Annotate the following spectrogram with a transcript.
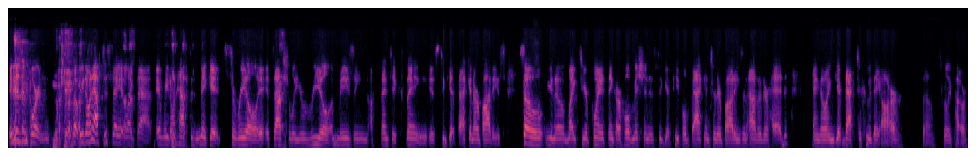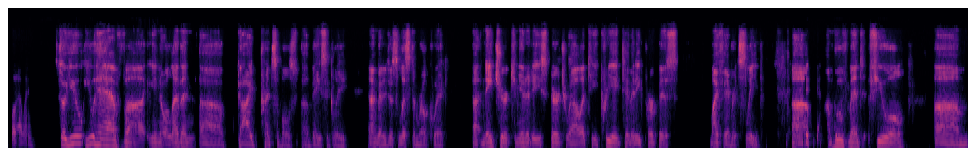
It is important, okay. but we don't have to say it like that, and we don't have to make it surreal. It's actually a real, amazing, authentic thing is to get back in our bodies. So, you know, Mike, to your point, I think our whole mission is to get people back into their bodies and out of their head, and go and get back to who they are. So it's really powerful that way. So you you have uh, you know eleven uh, guide principles uh, basically, and I'm going to just list them real quick uh, nature, community, spirituality, creativity, purpose, my favorite, sleep, uh, movement, fuel, um,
